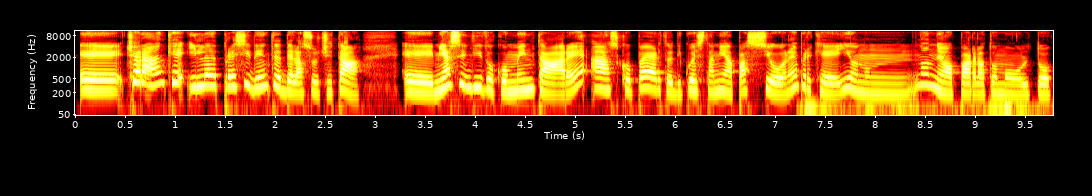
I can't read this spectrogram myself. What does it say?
eh, c'era anche il presidente della società. Eh, mi ha sentito commentare, ha scoperto di questa mia passione, perché io non, non ne ho parlato molto,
